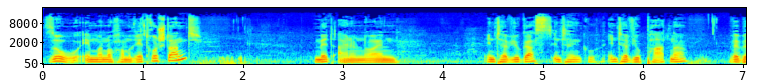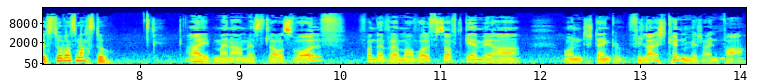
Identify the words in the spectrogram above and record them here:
So, immer noch am Retro-Stand mit einem neuen Interviewgast, Interview Interviewpartner. Wer bist du, was machst du? Hi, mein Name ist Klaus Wolf von der Firma Wolfsoft GmbH und ich denke, vielleicht kennen mich ein paar.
